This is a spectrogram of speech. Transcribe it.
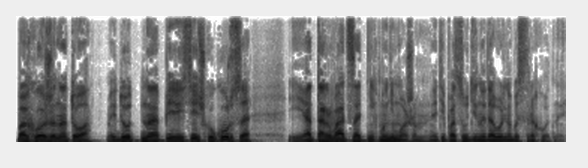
Похоже на то. Идут на пересечку курса, и оторваться от них мы не можем. Эти посудины довольно быстроходные.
